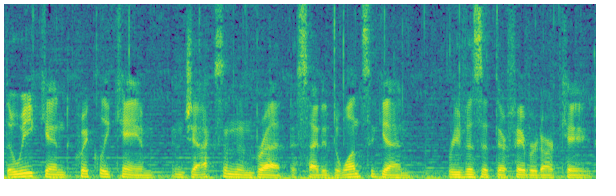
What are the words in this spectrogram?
The weekend quickly came, and Jackson and Brett decided to once again revisit their favorite arcade.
